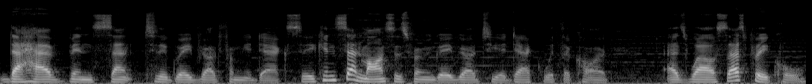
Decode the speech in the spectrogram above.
that have been sent to the graveyard from your deck. So you can send monsters from your graveyard to your deck with the card as well. So that's pretty cool.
